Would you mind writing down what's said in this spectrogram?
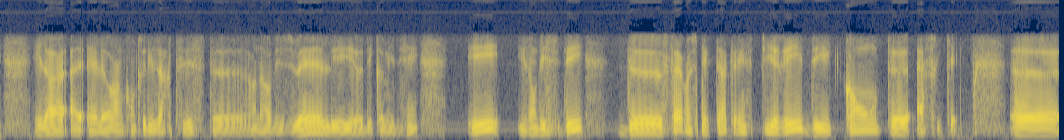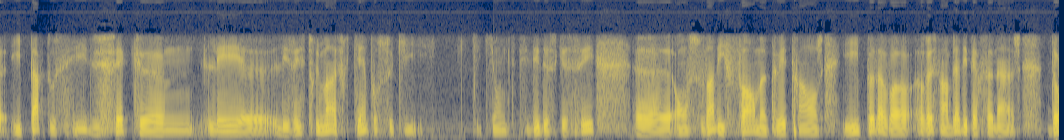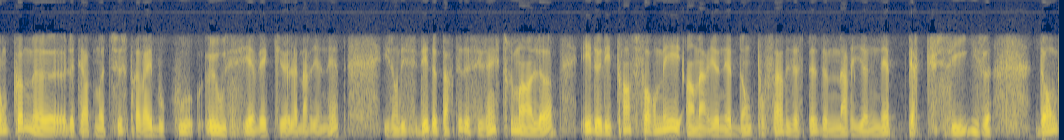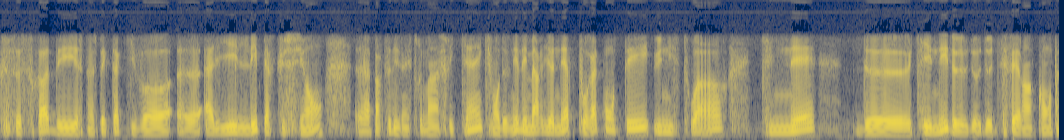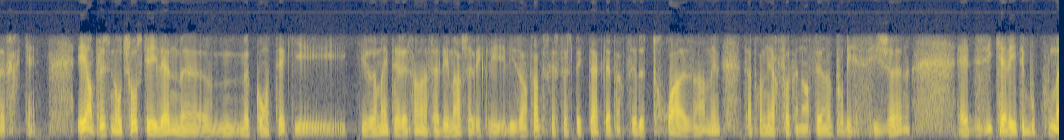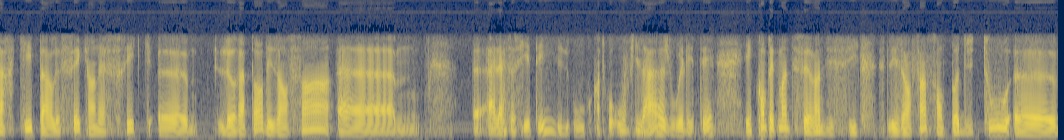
Et là, elle a rencontré des artistes euh, en art visuel et euh, des comédiens. Et ils ont décidé de faire un spectacle inspiré des contes euh, africains. Euh, ils partent aussi du fait que les, les instruments africains, pour ceux qui, ont une petite idée de ce que c'est, euh, ont souvent des formes un peu étranges. Ils peuvent avoir ressembler à des personnages. Donc, comme euh, le théâtre Motus travaille beaucoup, eux aussi, avec euh, la marionnette, ils ont décidé de partir de ces instruments-là et de les transformer en marionnettes, donc pour faire des espèces de marionnettes percussives. Donc, ce sera des, c'est un spectacle qui va allier les percussions à partir des instruments africains, qui vont devenir des marionnettes pour raconter une histoire qui naît de, qui est né de, de, différents contes africains. Et en plus, une autre chose que Hélène me, me contait qui est, qui est vraiment intéressant dans sa démarche avec les, les enfants, parce que c'est un spectacle à partir de trois ans, même sa première fois qu'elle en fait un pour des si jeunes. Elle dit qu'elle a été beaucoup marquée par le fait qu'en Afrique, euh, le rapport des enfants à, à la société, ou en tout cas au village où elle était, est complètement différent d'ici. Les enfants sont pas du tout euh,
